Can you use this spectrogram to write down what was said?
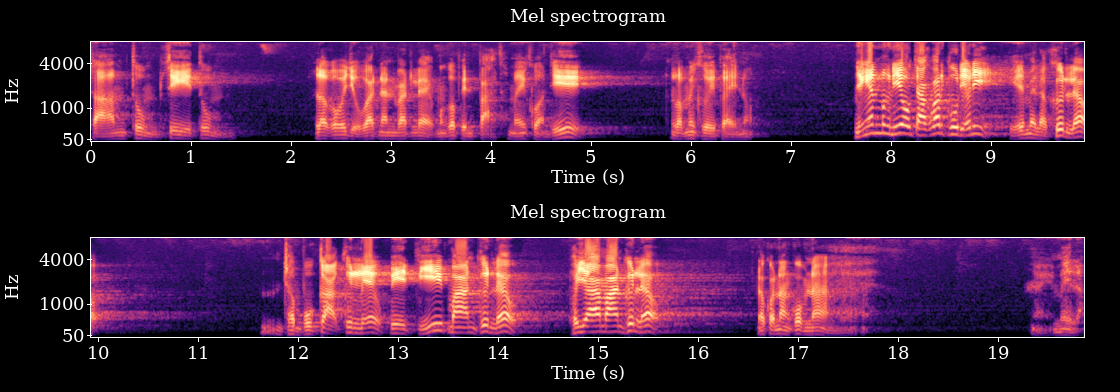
สามทุ่มสี่ทุ่มเราก็ไปอยู่วัดนั้นวัดแรกมันก็เป็นป่าสมัยก่อนที่ เราไม่เคยไปเนาะอย่างนั้นมึงหนีออกจากวัดกูเดี๋ยวนี้เห็นไหมล่ะขึ้นแล้วชัมพูกะขึ้นแล้ว เปรตผีมารขึ้นแล้วพญามารขึ้นแล้วแล้วก็นั่งก้มหน้าไหนไม่ล่ะ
